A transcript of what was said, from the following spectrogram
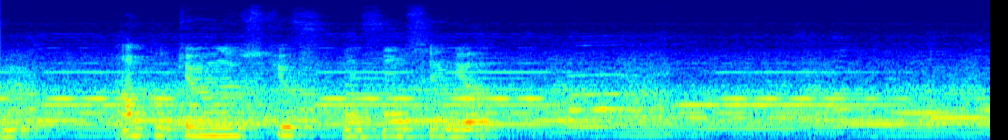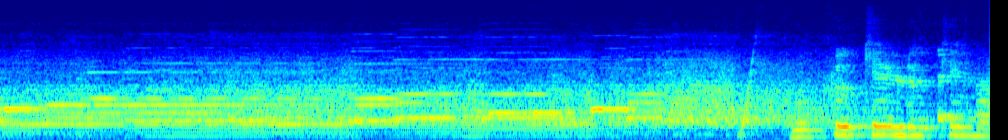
feu. Un Pokémon obscur, faut qu'on fonce, les gars. Donc lequel, lequel va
